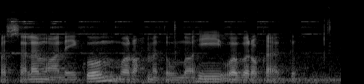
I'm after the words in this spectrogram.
Wassalamualaikum warahmatullahi wabarakatuh.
